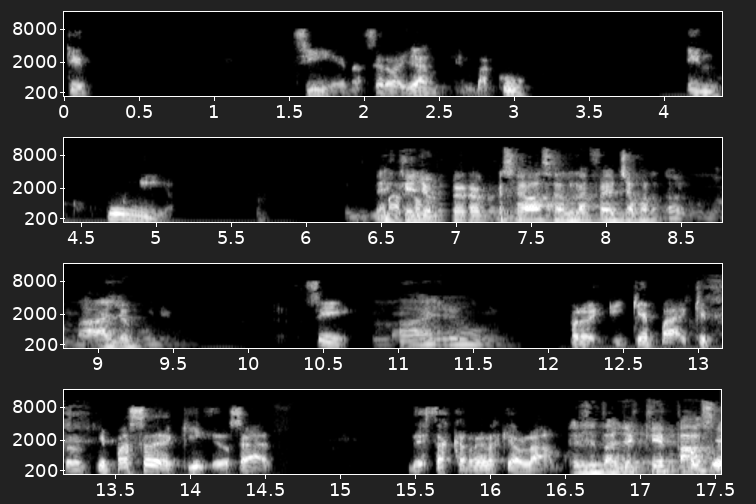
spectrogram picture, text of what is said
que sí, en Azerbaiyán, en Bakú, en junio. Es que yo creo que esa va a ser la fecha para todo el mundo. Mayo, junio. Sí, Mayo, junio. pero ¿y qué, pa- qué- pero qué pasa de aquí? O sea, de estas carreras que hablábamos. El detalle es qué pasa.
